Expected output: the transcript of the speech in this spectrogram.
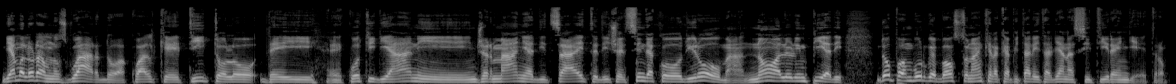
Diamo allora uno sguardo a qualche titolo dei eh, quotidiani in Germania. Di Zeit dice il sindaco di Roma, no alle Olimpiadi. Dopo Hamburgo e Boston anche la capitale italiana si tira indietro.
